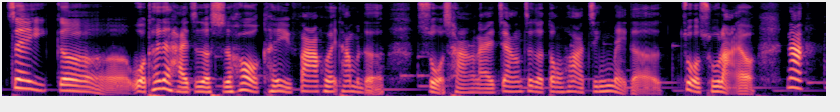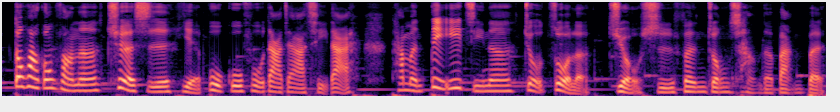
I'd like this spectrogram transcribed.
这个我推的孩子的时候，可以发挥他们的所长，来将这个动画精美的做出来哦。那。动画工坊呢，确实也不辜负大家的期待。他们第一集呢就做了九十分钟长的版本。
